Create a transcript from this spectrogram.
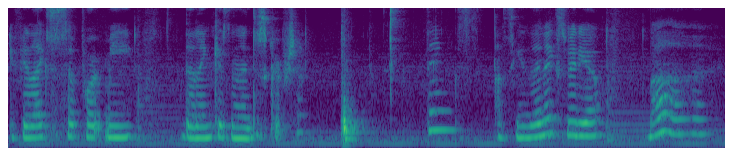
If you'd like to support me the link is in the description. Thanks. I'll see you in the next video. Bye.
